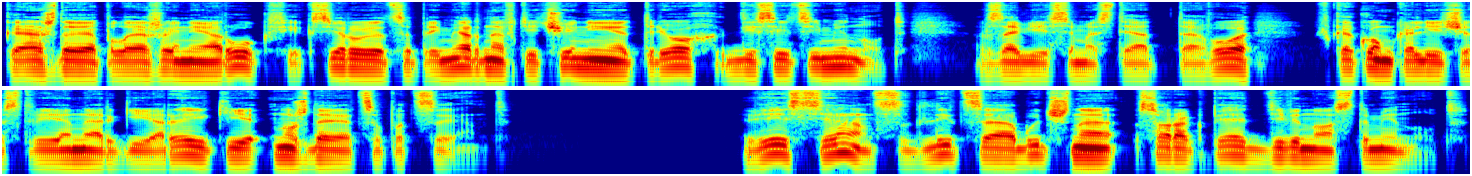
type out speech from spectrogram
Каждое положение рук фиксируется примерно в течение 3-10 минут, в зависимости от того, в каком количестве энергии рейки нуждается пациент. Весь сеанс длится обычно 45-90 минут.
